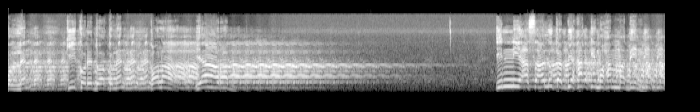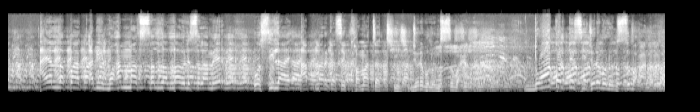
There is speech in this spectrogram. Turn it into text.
করলেন। কি করে দোয়া করলেন? কলা, ইয়া রব ইন্নি আসআলুকা বিহাক্কি মুহাম্মাদিন। আয় আল্লাহ পাক, আমি মুহাম্মদ সাল্লাল্লাহু আলাইহি সাল্লামের ওসিলায় আপনার কাছে ক্ষমা চাচ্ছি। জোরে বলুন, সুবহানাল্লাহ। দোয়া করতেছি, জোরে বলুন, সুবহানাল্লাহ।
